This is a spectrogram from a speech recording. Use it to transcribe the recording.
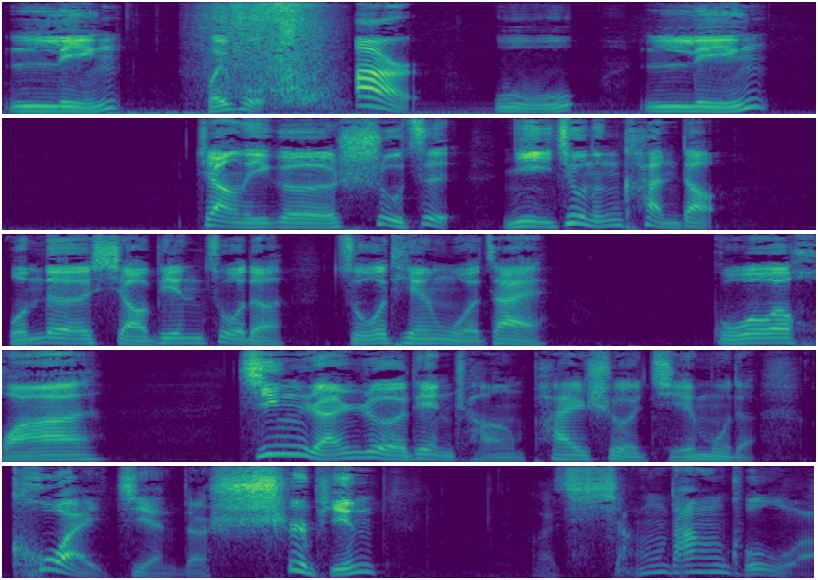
零”，回复“二五零”这样的一个数字，你就能看到我们的小编做的。昨天我在。国华金然热电厂拍摄节目的快剪的视频，相当酷啊！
